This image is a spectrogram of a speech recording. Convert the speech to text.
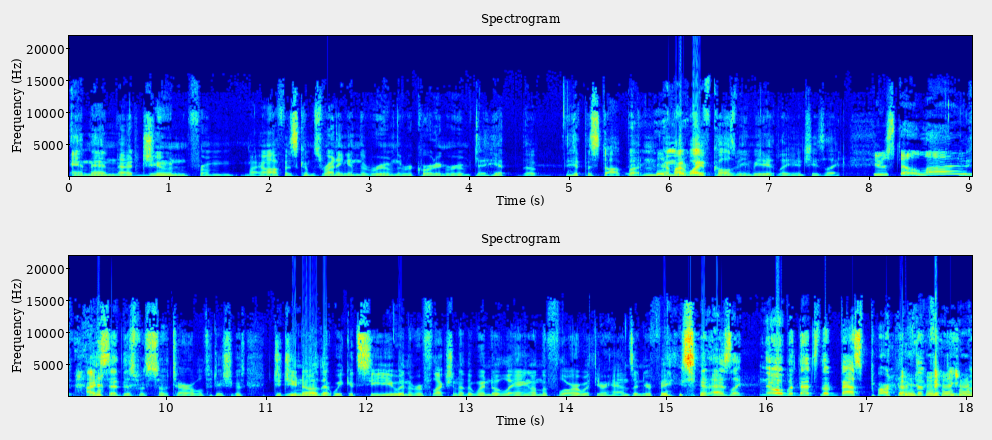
and then uh, june from my office comes running in the room the recording room to hit the hit the stop button and my wife calls me immediately and she's like You're still alive. I said this was so terrible today. She goes, "Did you know that we could see you in the reflection of the window, laying on the floor with your hands on your face?" And I was like, "No, but that's the best part of the video.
